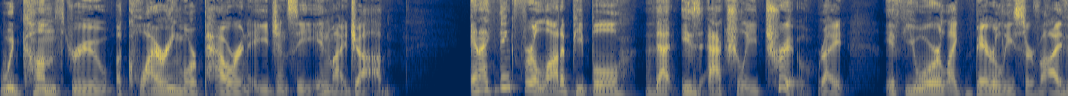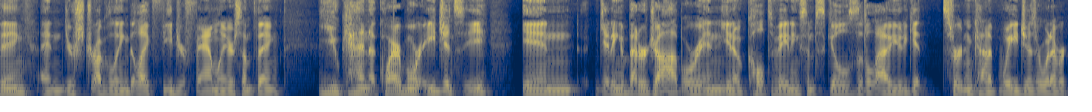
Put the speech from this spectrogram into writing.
would come through acquiring more power and agency in my job. And I think for a lot of people, that is actually true, right? If you're like barely surviving and you're struggling to like feed your family or something, you can acquire more agency in getting a better job or in, you know, cultivating some skills that allow you to get certain kind of wages or whatever.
